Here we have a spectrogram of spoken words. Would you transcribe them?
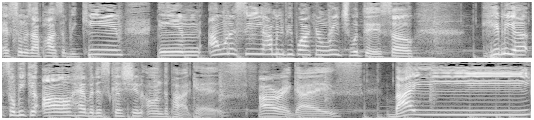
as soon as i possibly can and i want to see how many people i can reach with this so hit me up so we can all have a discussion on the podcast. All right, guys. Bye.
